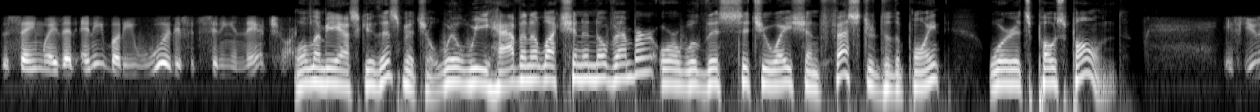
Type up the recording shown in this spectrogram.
the same way that anybody would if it's sitting in their chart. Well, let me ask you this, Mitchell. Will we have an election in November, or will this situation fester to the point where it's postponed? if you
